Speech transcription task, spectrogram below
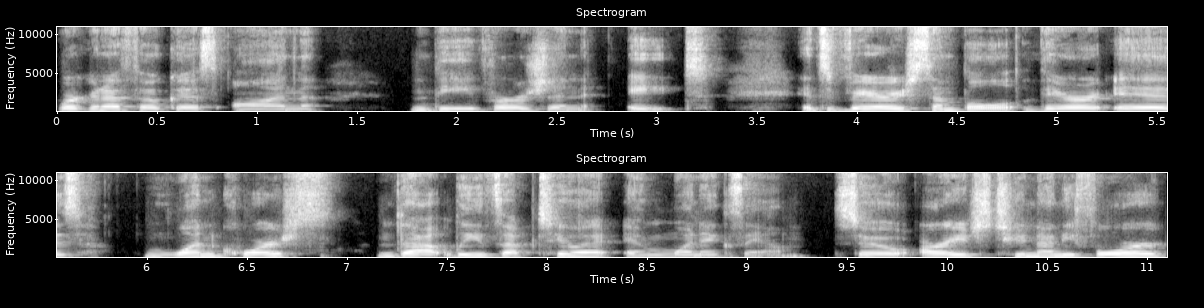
we're going to focus on the version 8. It's very simple. There is one course that leads up to it and one exam. So RH294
